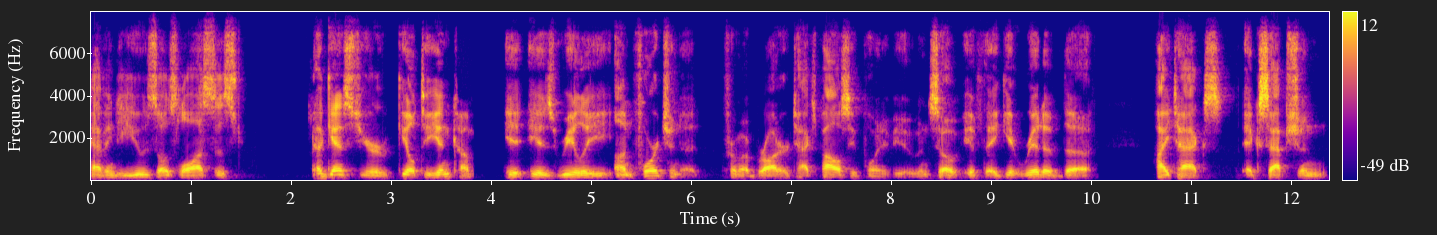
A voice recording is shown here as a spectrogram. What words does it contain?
having to use those losses against your GILTI income is really unfortunate from a broader tax policy point of view. And so if they get rid of the high tax exception,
